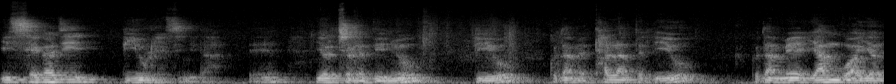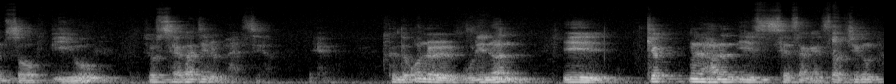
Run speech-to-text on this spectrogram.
이 세 가지 비유를 했습니다. 예, 열천의 비유, 비유, 그 다음에 탈란트 비유, 그 다음에 양과 염소 비유, 요세 가지를 했어요. 예. 근데 오늘 우리는 이 격분하는 이 세상에서 지금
